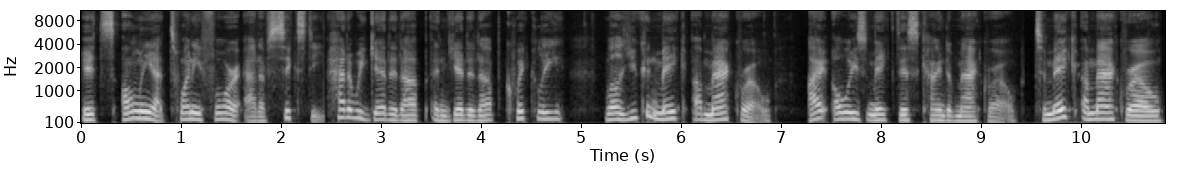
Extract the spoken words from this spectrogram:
it's only at 24 out of 60. How do we get it up and get it up quickly? Well, you can make a macro I always make this kind of macro. To make a macro,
